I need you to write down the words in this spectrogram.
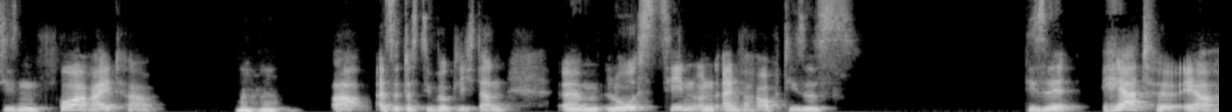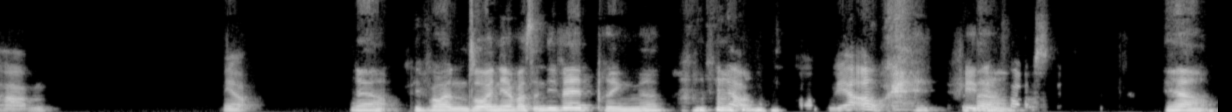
diesen Vorreiter mhm war. Also, dass die wirklich dann ähm, losziehen und einfach auch dieses, diese Härte eher haben. Ja. Ja, die wollen, sollen ja was in die Welt bringen, ne? Ja, brauchen wir auch. Genau. Ja,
